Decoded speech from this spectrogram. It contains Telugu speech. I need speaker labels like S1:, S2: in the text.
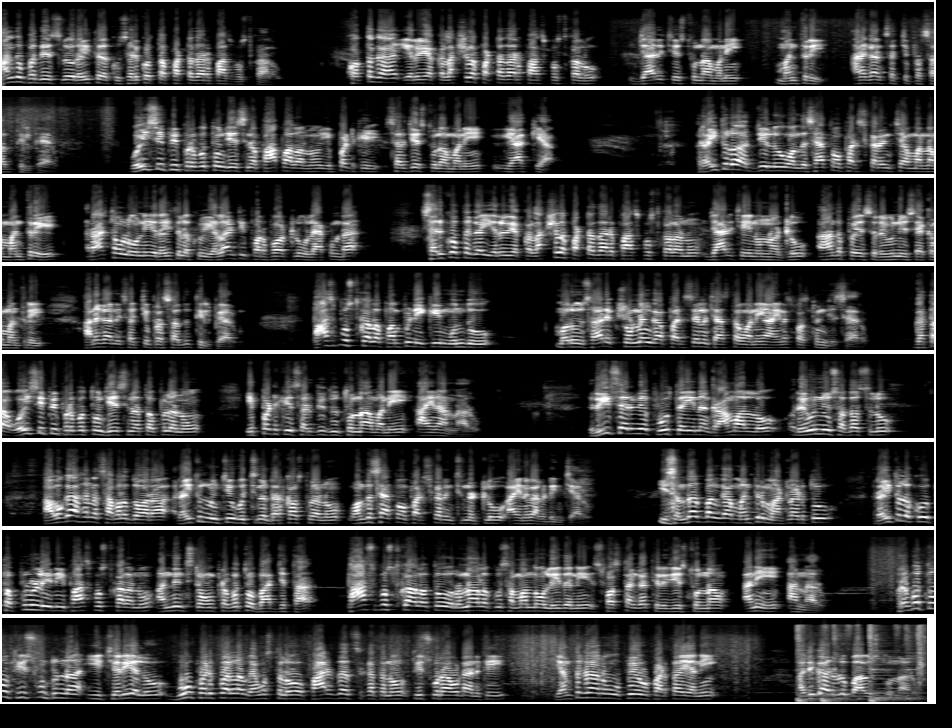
S1: ఆంధ్రప్రదేశ్లో రైతులకు సరికొత్త పట్టదారు పాస్ పుస్తకాలు కొత్తగా ఇరవై ఒక్క లక్షల పట్టదారు పాస్ పుస్తకాలు జారీ చేస్తున్నామని మంత్రి అనగాని సత్యప్రసాద్ తెలిపారు. వైసీపీ ప్రభుత్వం చేసిన పాపాలను ఇప్పటికీ సరిచేస్తున్నామని వ్యాఖ్య. రైతుల అర్జీలు వంద శాతం పరిష్కరించామన్న మంత్రి రాష్ట్రంలోని రైతులకు ఎలాంటి పొరపాట్లు లేకుండా సరికొత్తగా ఇరవై ఒక్క లక్షల పట్టదారి పాస్ పుస్తకాలను జారీ చేయనున్నట్లు ఆంధ్రప్రదేశ్ రెవెన్యూ శాఖ మంత్రి అనగాని సత్యప్రసాద్ తెలిపారు. పాస్ పుస్తకాల పంపిణీకి ముందు మరోసారి క్షుణ్ణంగా పరిశీలన చేస్తామని ఆయన స్పష్టం చేశారు. గత వైసీపీ ప్రభుత్వం చేసిన తప్పులను ఇప్పటికీ సరిదిద్దుతున్నామని ఆయన అన్నారు. రీసర్వే పూర్తయిన గ్రామాల్లో రెవెన్యూ సదస్సులు అవగాహన సభల ద్వారా రైతుల నుంచి వచ్చిన దరఖాస్తులను వంద శాతం పరిష్కరించినట్లు ఆయన వెల్లడించారు. ఈ సందర్భంగా మంత్రి మాట్లాడుతూ రైతులకు తప్పులు లేని పాస్ పుస్తకాలను అందించడం ప్రభుత్వ బాధ్యత. పాస్ పుస్తకాలతో రుణాలకు సంబంధం లేదని స్పష్టంగా తెలియజేస్తున్నాం అని అన్నారు. ప్రభుత్వం తీసుకుంటున్న ఈ చర్యలు భూ పరిపాలన వ్యవస్థలో పారదర్శకతను తీసుకురావడానికి ఎంతగానో ఉపయోగపడతాయని అధికారులు భావిస్తున్నారు.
